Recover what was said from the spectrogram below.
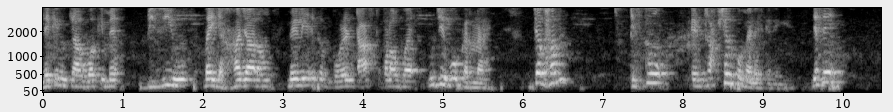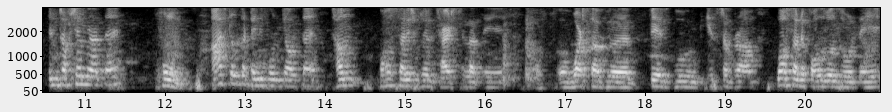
लेकिन क्या हुआ कि मैं बिज़ी हूँ, मैं यहाँ जा रहा हूँ, मेरे लिए एक इम्पोर्टेंट टास्क पड़ा हुआ है, मुझे वो करना है। जब हम इसको इंट्रप्शन को मैनेज करेंगे, जैसे इंट्रप्शन में आता है फ़ोन। आजकल का टेलीफोन क्या होता है? हम बहुत सारे सोशल साइट्स चलाते हैं व्हाट्सअप फेसबुक इंस्टाग्राम बहुत सारे फॉलोअर्स होते हैं,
